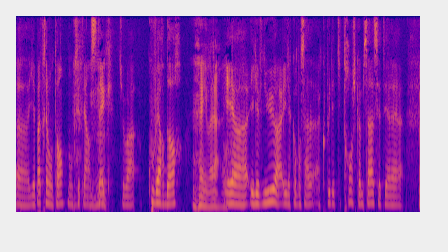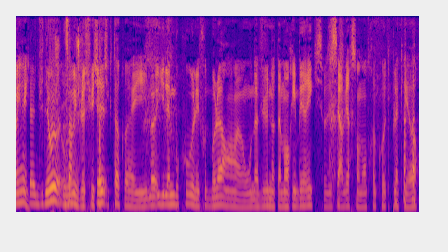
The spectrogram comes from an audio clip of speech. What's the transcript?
euh, il y a pas très longtemps. Donc c'était un steak, tu vois, couvert d'or. Oui, voilà. Et euh, il est venu, euh, il a commencé à, à couper des petites tranches comme ça. C'était, euh, Oui, oui. il y a une vidéo de Oui, ça. oui, je le suis sur Et- TikTok. Ouais. Il, il aime beaucoup les footballeurs. hein. On a vu notamment Ribéry qui se faisait servir son entrecôte plaqué or.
